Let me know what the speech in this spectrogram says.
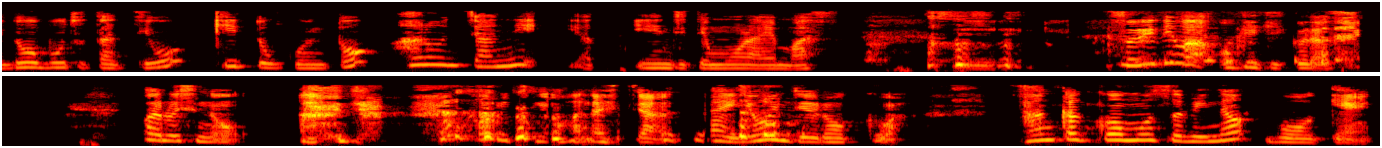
ー動物たちをキットくんとハロンちゃんにや演じてもらいます。えーそれではお聞きください。パルシの、あじゃあパルシのお話ちゃん、第46話、三角おむすびの冒険。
